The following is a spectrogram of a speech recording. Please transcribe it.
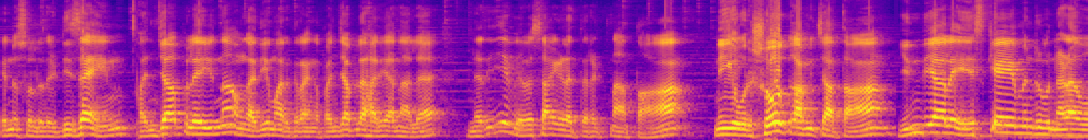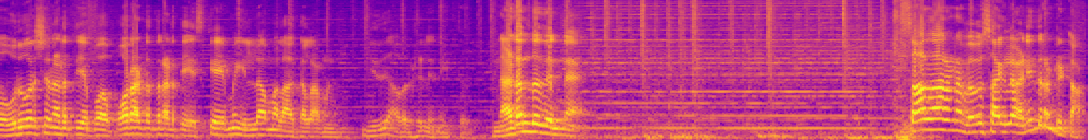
என்ன சொல்கிறது டிசைன் பஞ்சாப்லேயும் தான் அவங்க அதிகமாக இருக்கிறாங்க. பஞ்சாபில் ஹரியானாவில் நிறைய விவசாயிகளை திரட்டினா தான் நீங்கள் ஒரு ஷோ காமிச்சா தான் இந்தியாவில் எஸ்கேஎம் என்று நட ஒரு வருஷம் நடத்திய போ போராட்டத்தை நடத்திய எஸ்கேஎம்மை இல்லாமல் ஆக்கலாம்னு இது அவர்கள் நினைத்தது. நடந்தது என்ன? சாதாரண விவசாயிகளை அணிதிரண்டுட்டான்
